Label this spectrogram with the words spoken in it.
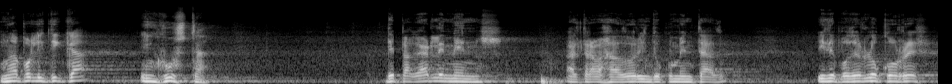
una política injusta de pagarle menos al trabajador indocumentado y de poderlo correr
